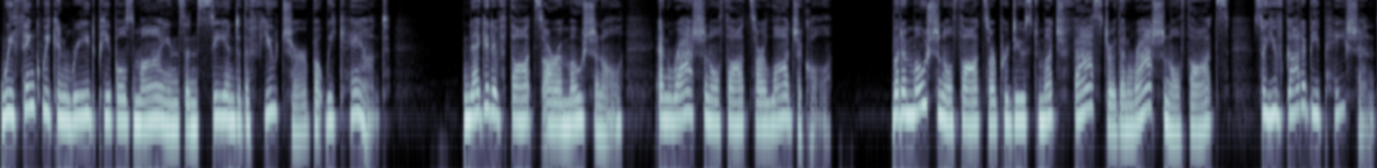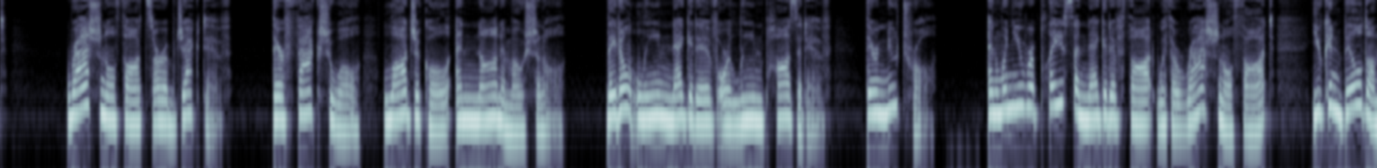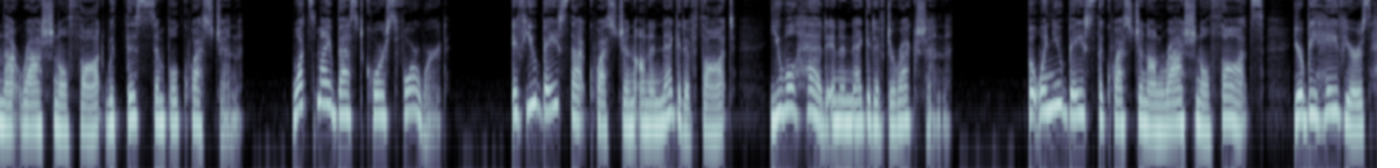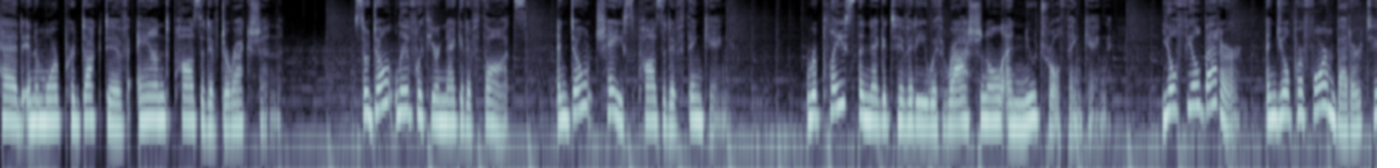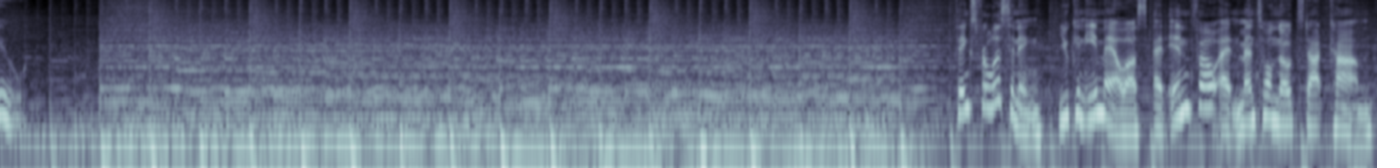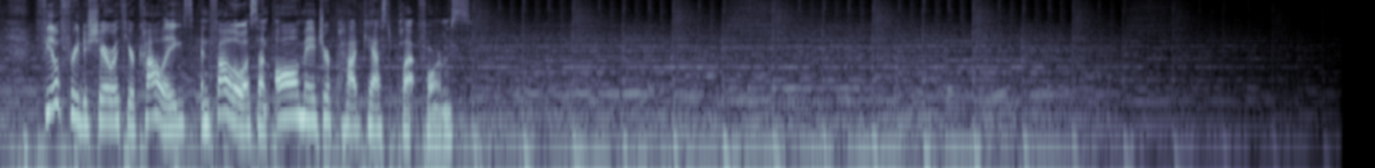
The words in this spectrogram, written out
We think we can read people's minds and see into the future, but we can't. Negative thoughts are emotional, and rational thoughts are logical. But emotional thoughts are produced much faster than rational thoughts, so you've got to be patient. Rational thoughts are objective. They're factual, logical, and non emotional. They don't lean negative or lean positive, they're neutral. And when you replace a negative thought with a rational thought, you can build on that rational thought with this simple question What's my best course forward? If you base that question on a negative thought, you will head in a negative direction. But when you base the question on rational thoughts, your behaviors head in a more productive and positive direction. So don't live with your negative thoughts and don't chase positive thinking. Replace the negativity with rational and neutral thinking. You'll feel better and you'll perform better too. Thanks for listening. You can email us at info at mentalnotes.com. Feel free to share with your colleagues and follow us on all major podcast platforms.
